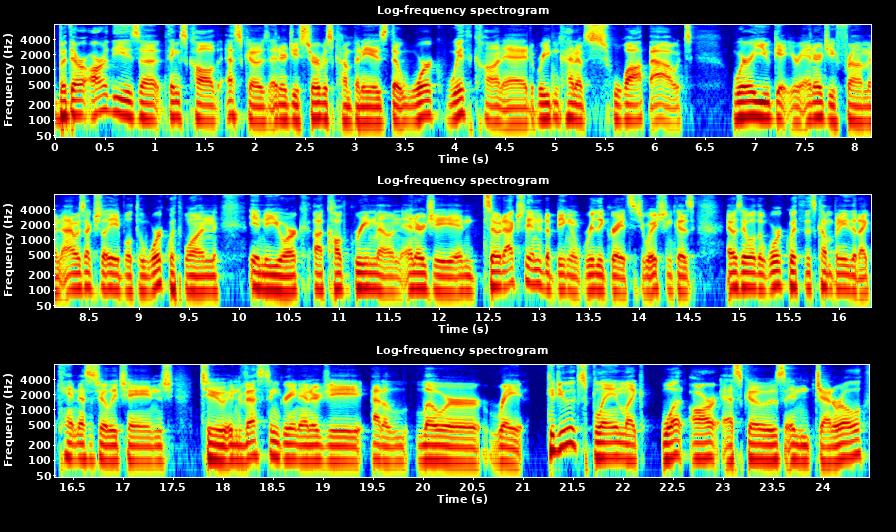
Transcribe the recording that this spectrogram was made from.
But there are these uh, things called ESCOs, energy service companies, that work with Con Ed where you can kind of swap out where you get your energy from. And I was actually able to work with one in New York uh, called Green Mountain Energy. And so it actually ended up being a really great situation because I was able to work with this company that I can't necessarily change to invest in green energy at a lower rate. Could you explain like what are ESCOs in general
